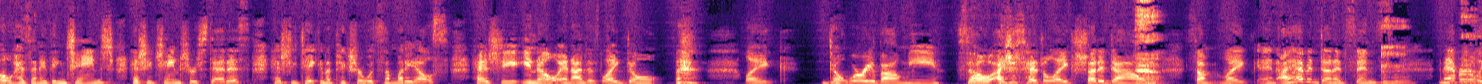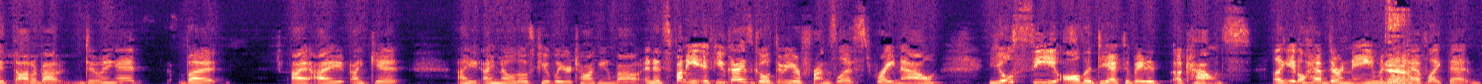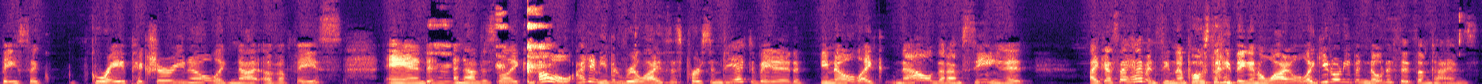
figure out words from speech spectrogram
oh, has anything changed? Has she changed her status? Has she taken a picture with somebody else? Has she, you know, and I just like don't like don't worry about me. So I just had to like shut it down. Yeah. Some like and I haven't done it since. Mhm. And I haven't Yeah. really thought about doing it, but I I I get I I know those people you're talking about. And it's funny, if you guys go through your friends list right now, you'll see all the deactivated accounts. Like it'll have their name and Yeah. it'll have like that basic gray picture, you know, like not of a face. And Mhm. and I'm just like, "Oh, I didn't even realize this person deactivated." You know, like now that I'm seeing it, I guess I haven't seen them post anything in a while. Like you don't even notice it sometimes.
